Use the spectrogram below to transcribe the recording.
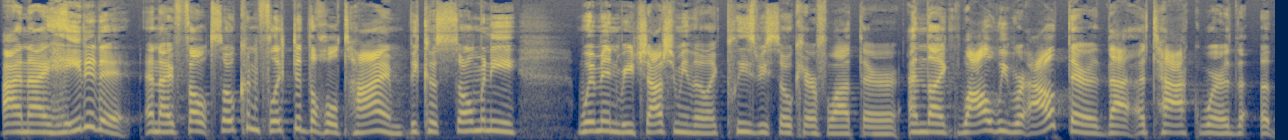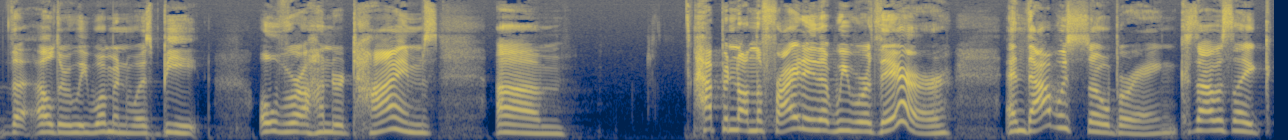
and i hated it. And i felt so conflicted the whole time because so many women reached out to me. They're like please be so careful out there. And like while we were out there that attack where the, uh, the elderly woman was beat over a hundred times um happened on the friday that we were there. And that was sobering because i was like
